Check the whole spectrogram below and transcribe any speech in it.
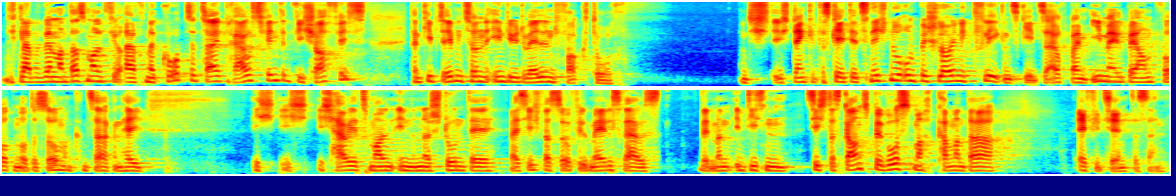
Und ich glaube, wenn man das mal für auch eine kurze Zeit rausfindet, wie schaffe ich es, dann gibt es eben so einen individuellen Faktor. Und ich, ich denke, das geht jetzt nicht nur um beschleunigt Fliegen, es geht auch beim E-Mail beantworten oder so. Man kann sagen, hey, ich, ich, ich hau jetzt mal in einer Stunde, weiß ich was, so viel Mails raus. Wenn man in diesen, sich das ganz bewusst macht, kann man da effizienter sein.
